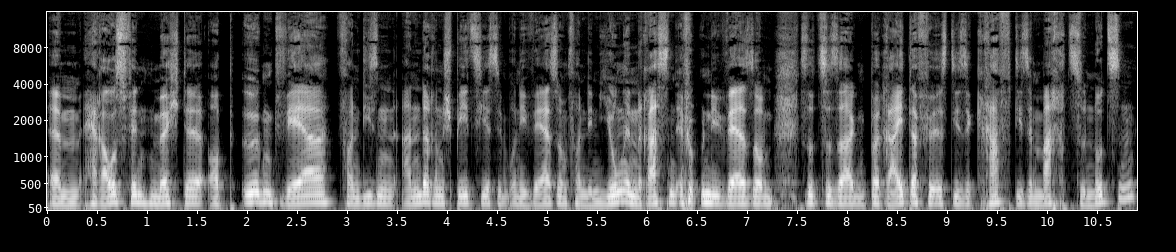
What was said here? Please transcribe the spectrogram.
ähm, herausfinden möchte, ob irgendwer von diesen anderen Spezies im Universum, von den jungen Rassen im Universum sozusagen bereit dafür ist, diese Kraft, diese Macht zu nutzen.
